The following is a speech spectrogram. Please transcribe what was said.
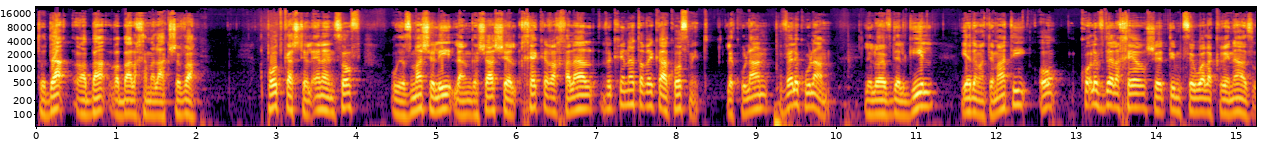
תודה רבה רבה לכם על ההקשבה. הפודקאסט של אין אינסוף הוא יוזמה שלי להנגשה של חקר החלל וקרינת הרקע הקוסמית, לכולן ולכולם, ללא הבדל גיל, ידע מתמטי או כל הבדל אחר שתמצאו על הקרינה הזו.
